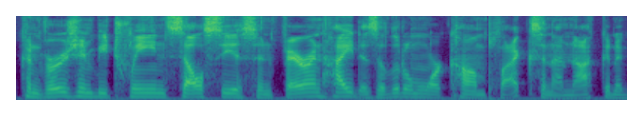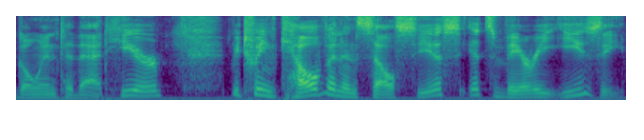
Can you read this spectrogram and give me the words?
Conversion between Celsius and Fahrenheit is a little more complex and I'm not going to go into that here. Between Kelvin and Celsius it's very easy.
